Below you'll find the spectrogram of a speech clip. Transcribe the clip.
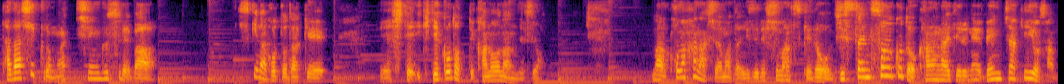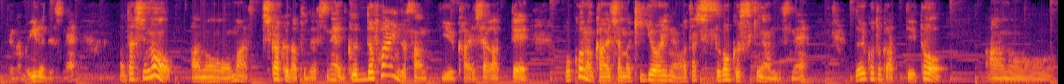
正しくマッチングすれば好きなことだけして生きていくことって可能なんですよ。まあ、この話はまたいずれしますけど、実際にそういうことを考えているね、ベンチャー企業さんっていうのもいるんですね。私の、あの、まあ、近くだとですね、グッドファインドさんっていう会社があって、ここの会社の企業理念、私すごく好きなんですね。どういうことかっていうと、あの、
